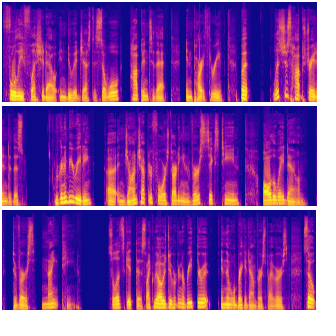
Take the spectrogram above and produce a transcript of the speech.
fully flesh it out and do it justice. So we'll hop into that in part three. But let's just hop straight into this. We're going to be reading uh, in John chapter 4, starting in verse 16, all the way down to verse 19. So let's get this. Like we always do, we're going to read through it and then we'll break it down verse by verse. So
